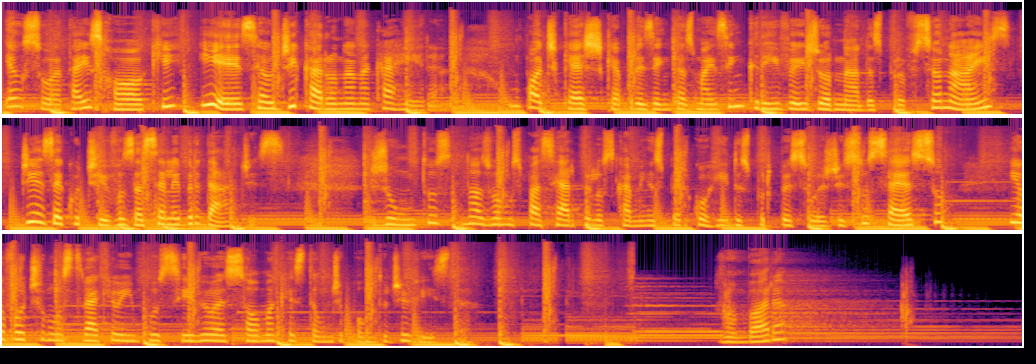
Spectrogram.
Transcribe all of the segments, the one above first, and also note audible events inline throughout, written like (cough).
Eu sou a Thais Roque e esse é o De Carona na Carreira, um podcast que apresenta as mais incríveis jornadas profissionais, de executivos a celebridades. Juntos, nós vamos passear pelos caminhos percorridos por pessoas de sucesso e eu vou te mostrar que o impossível é só uma questão de ponto de vista. Vamos embora?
